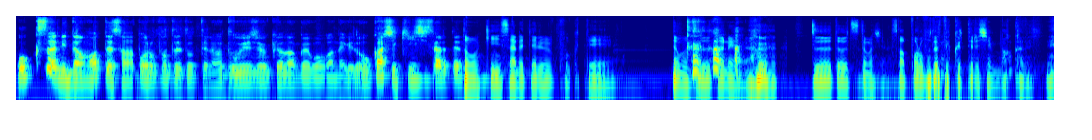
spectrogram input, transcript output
奥さんに黙って札幌ポテトってのはどういう状況なんかよくわかんないけど、お菓子禁止されてるの？とも禁止されてるっぽくて、でもずっとね、ずーっと映ってましたよ。札幌ポテト食ってるシーンばっかで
